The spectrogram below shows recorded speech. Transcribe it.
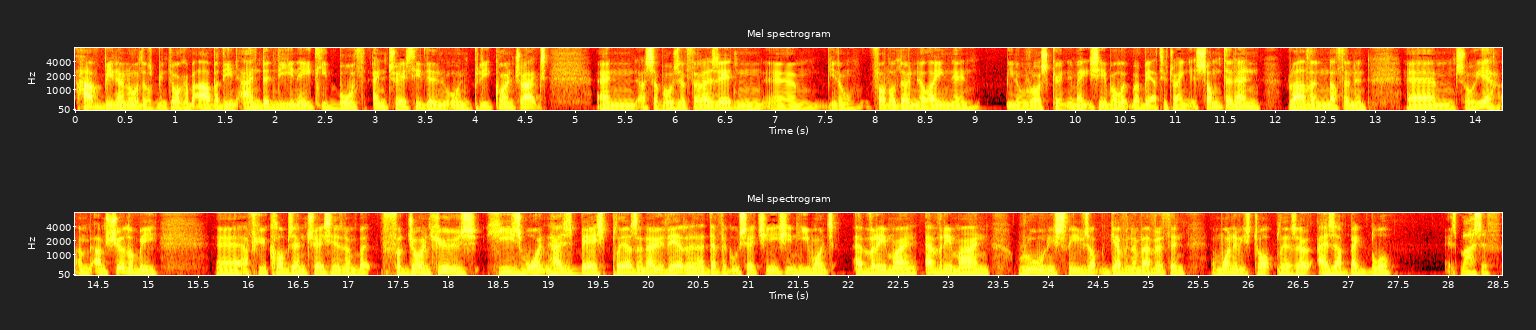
have been. I know there's been talk about Aberdeen and Dundee United both interested in on pre contracts. And I suppose if there is anything, um, you know, further down the line, then you know Ross County might say, well, look, we're better to try and get something in rather than nothing. And um, so, yeah, I'm, I'm sure there'll be uh, a few clubs interested in him, but for John Hughes, he's wanting his best players, and now they're in a difficult situation. He wants every man, every man rolling his sleeves up, giving him everything, and one of his top players out is a big blow. It's massive.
